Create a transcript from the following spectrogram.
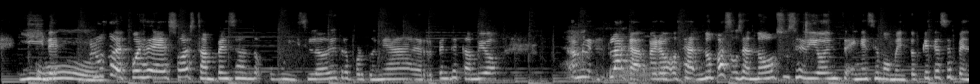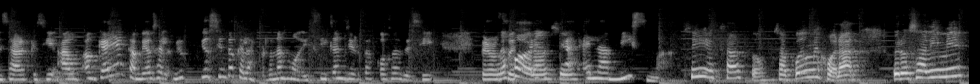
Y incluso después de eso están pensando pensando, uy, si le doy otra oportunidad, de repente cambió. Flaca, pero, o sea, no pasó, o sea, no sucedió en, ese momento. ¿Qué te hace pensar que sí, aunque hayan cambiado, yo, siento que las personas modifican ciertas cosas de sí, pero mejoran, sí. es la misma. Sí, exacto. O sea, pueden mejorar. Pero, o sea, dime,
